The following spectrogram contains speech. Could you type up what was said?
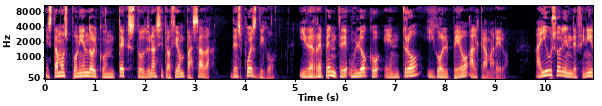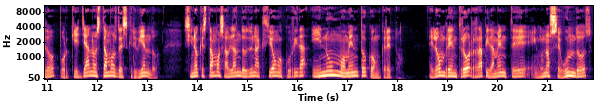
Estamos poniendo el contexto de una situación pasada. Después digo, y de repente un loco entró y golpeó al camarero. Ahí uso el indefinido porque ya no estamos describiendo, sino que estamos hablando de una acción ocurrida en un momento concreto. El hombre entró rápidamente, en unos segundos,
